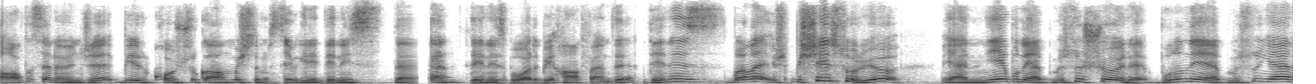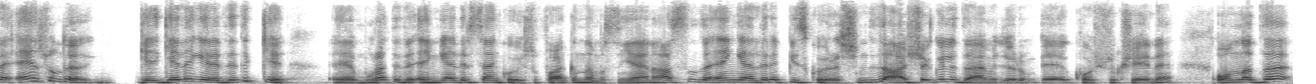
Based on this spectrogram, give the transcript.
6 sene önce bir koçluk almıştım sevgili Deniz'den. Deniz bu arada bir hanımefendi. Deniz bana bir şey soruyor. Yani niye bunu yapmıyorsun? Şöyle. Bunu niye yapmıyorsun? Yani en sonunda gele gele dedik ki e, Murat dedi engelleri sen koyuyorsun farkında mısın? Yani aslında engelleri hep biz koyuyoruz. Şimdi de Ayşegül'le devam ediyorum e, koçluk şeyine. Onunla da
